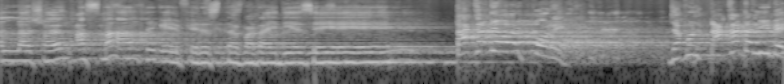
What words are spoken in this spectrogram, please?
আল্লাহ স্বয়ং আসমান থেকে ফেরেস্তা পাঠাই দিয়েছে। টাকা দেওয়ার পরে যখন টাকাটা নিবে,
